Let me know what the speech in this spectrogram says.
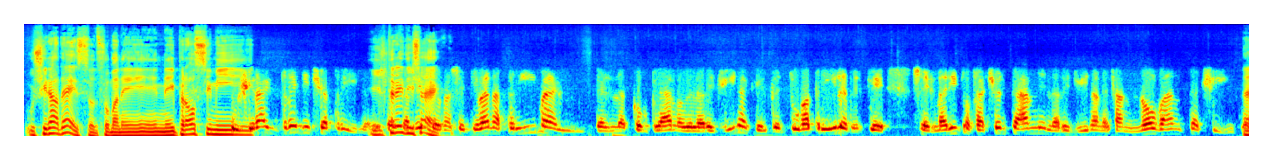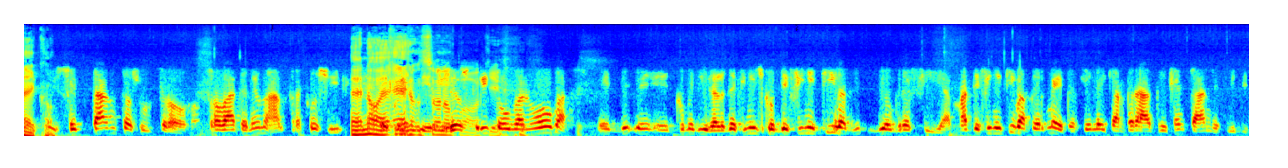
uscirà adesso, insomma, nei, nei prossimi... Uscirà il 13 aprile, il 13 è... una settimana prima del compleanno della regina, che è il 21 aprile, perché se il marito fa 100 anni la regina ne fa 95, ecco. 70 sul trono. Trovatene un'altra così. Eh no, eh, eh sono le ho scritto una nuova e, e, come dire, la definisco definitiva biografia, ma definitiva per me perché lei camperà altri 100 anni e quindi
